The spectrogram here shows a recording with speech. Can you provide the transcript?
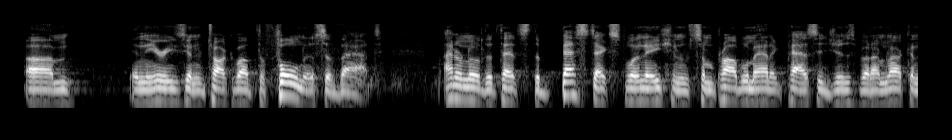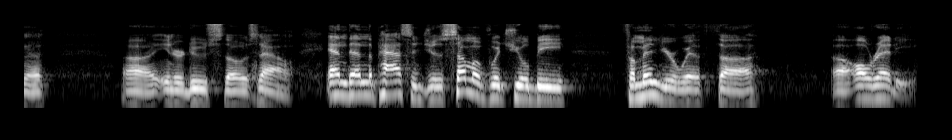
um, and here he's going to talk about the fullness of that. I don't know that that's the best explanation of some problematic passages, but I'm not going to uh, introduce those now. And then the passages, some of which you'll be familiar with uh, uh, already.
